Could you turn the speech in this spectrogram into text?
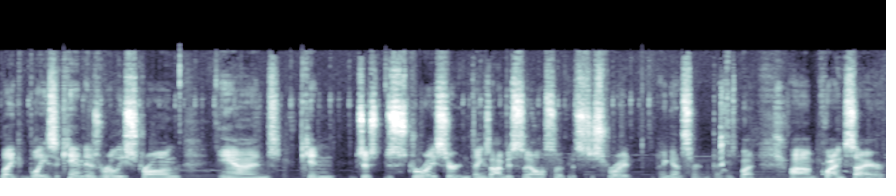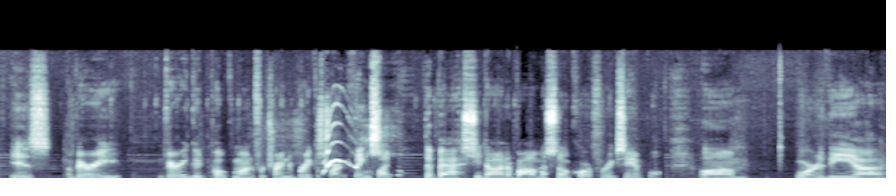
Like, Blaziken is really strong and can just destroy certain things. Obviously, also gets destroyed against certain things, but um, Quagsire is a very, very good Pokemon for trying to break apart things like the Bastiodon Abomasnow core, for example, um, or the uh,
